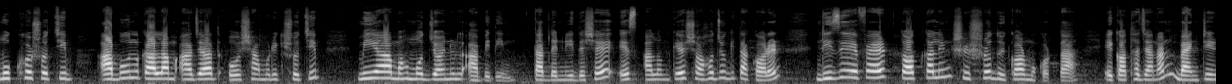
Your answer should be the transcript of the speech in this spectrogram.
মুখ্য সচিব আবুল কালাম আজাদ ও সামরিক সচিব মিয়া মোহাম্মদ জয়নুল আবেদিন। তাদের নির্দেশে এস আলমকে সহযোগিতা করেন ডিজিএফআই এর তৎকালীন শীর্ষ দুই কর্মকর্তা। এ কথা জানান ব্যাংকটির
